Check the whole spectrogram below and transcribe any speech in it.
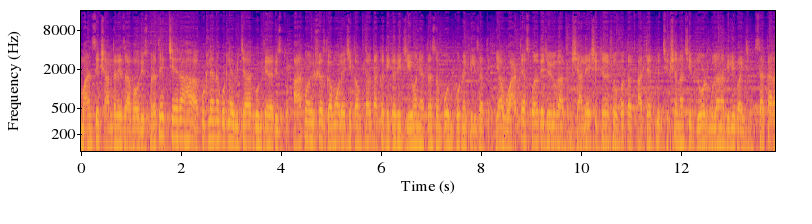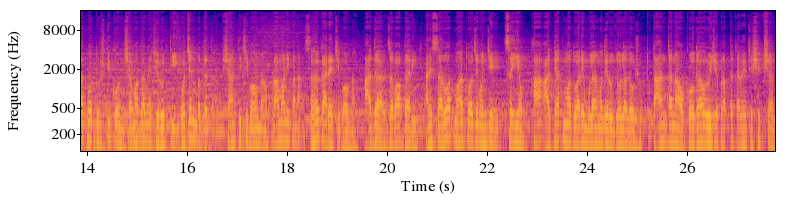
मानसिक शांततेचा अभाव दिसतो. प्रत्येक चेहरा हा कुठल्या ना कुठल्या विचारात गुंतलेला दिसतो. आत्मविश्वास गमावल्याची कमतरता कधी कधी जीवन यात्रा संपवून पूर्ण केली जाते. या वाढत्या स्पर्धेच्या युगात शालेय शिक्षणासोबतच आध्यात्मिक शिक्षणाची जोड मुलांना दिली पाहिजे. सकारात्मक दृष्टिकोन क्षमा करण्याची वृत्ती वचनबद्धता शांतीची भावना प्रामाणिकपणा सहकार्याची भावना आदर जबाबदारी आणि सर्वात महत्त्वाचे म्हणजे संयम हा अध्यात्माद्वारे मुलांमध्ये रुजवला जाऊ शकतो. ताणतणाव क्रोधावर विजय प्राप्त करण्याचे शिक्षण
